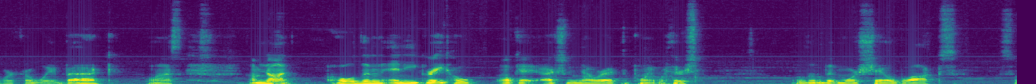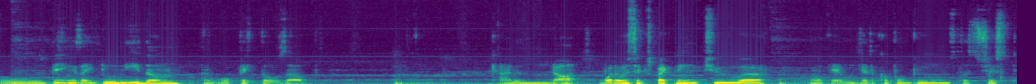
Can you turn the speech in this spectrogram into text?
Work our way back. Last, I'm not holding any great hope. Okay, actually now we're at the point where there's a little bit more shale blocks. So as being as I do need them, I will pick those up. Kind of not what I was expecting to, uh, okay, we get a couple goons. Let's just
